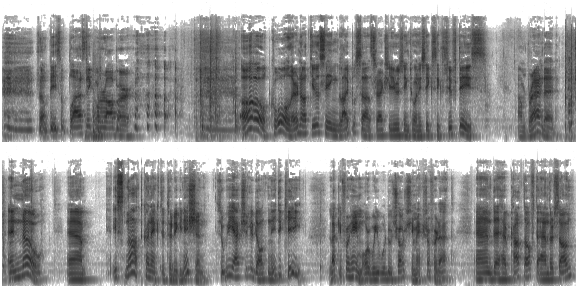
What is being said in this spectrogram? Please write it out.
Some piece of plastic or rubber. Oh, cool. They're not using lipocells. They're actually using 26650s. I'm branded. And no, um, it's not connected to the ignition. So we actually don't need the key. Lucky for him, or we would have charged him extra for that. And they have cut off the Anderson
